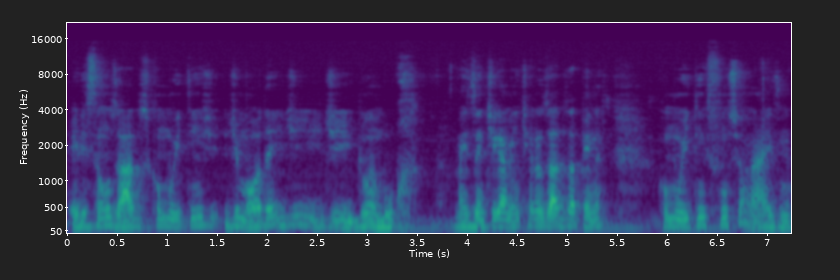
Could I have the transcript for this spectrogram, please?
eles são usados como itens de moda e de, de glamour. Mas antigamente eram usados apenas como itens funcionais, né?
